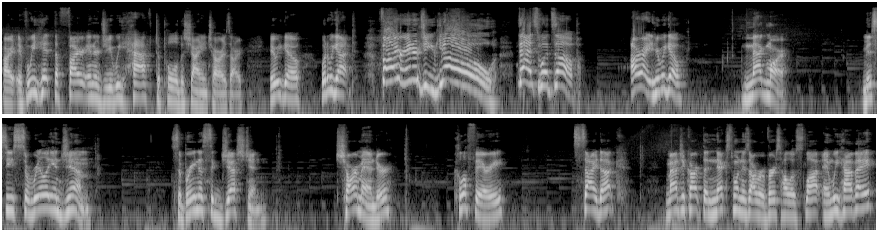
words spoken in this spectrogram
All right, if we hit the fire energy, we have to pull the shiny Charizard. Here we go. What do we got? Fire energy, yo! That's what's up. All right, here we go. Magmar. Misty Cerulean Gem. Sabrina's Suggestion. Charmander. Clefairy. Psyduck. Magikarp. The next one is our reverse holo slot. And we have a...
